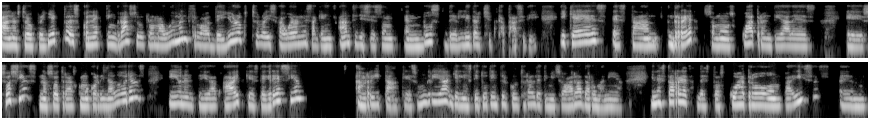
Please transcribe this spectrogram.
A nuestro proyecto es Connecting Grassroots Roma Women throughout the Europe to raise awareness against anti-racism and boost their leadership capacity. ¿Y qué es esta red? Somos cuatro entidades eh, socias, nosotras como coordinadoras, y una entidad AID que es de Grecia, AMRITA, que es Hungría, y el Instituto Intercultural de Timisoara de Rumanía. En esta red de estos cuatro países, em,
